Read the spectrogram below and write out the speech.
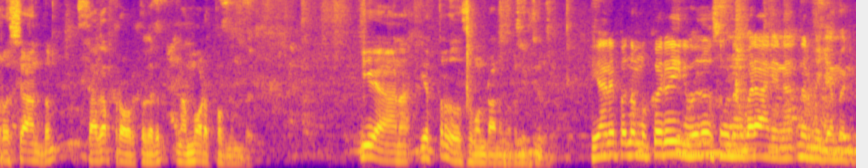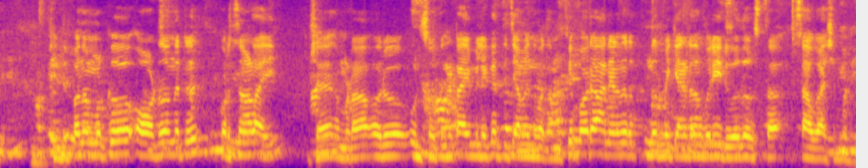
പ്രശാന്തും സഹപ്രവർത്തകരും നമ്മോടൊപ്പമുണ്ട്. ഈ ആന എത്ര ദിവസം കൊണ്ടാണ് നിർമ്മിച്ചത്? ഞാനിപ്പോൾ നമുക്കൊരു ഇരുപത് ദിവസം കൊണ്ട് നമുക്ക് ഒരു ആനേനെ നിർമ്മിക്കാൻ പറ്റും. ഇതിപ്പോൾ നമുക്ക് ഓർഡർ വന്നിട്ട് കുറച്ച് നാളായി. പക്ഷേ നമ്മുടെ ഒരു ഉത്സവത്തിന്റെ ടൈമിലേക്ക് എത്തിച്ചാൽ മതി. നമുക്കിപ്പോൾ ഒരു ആനയെ നിർമ്മിക്കാനായിട്ട് നമുക്ക് ഒരു ഇരുപത് ദിവസത്തെ സാവകാശം മതി.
